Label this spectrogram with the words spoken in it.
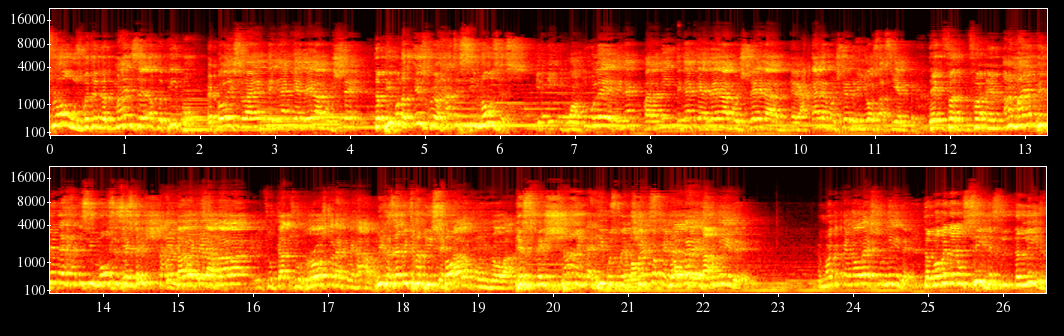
flows within the mindset of the people. El pueblo de Israel tenía que ver a Moisés. The people of Israel had to see Moses. Cuando tú lees, tenía- para mí tenía que ver a Moisés, la, la cara de Moisés brillosa siempre. They, for, for, in my opinion, they had to see Moses' shining. cada que él time. hablaba, su, ca- su rostro reflejaba. Because every time he spoke, his face shined that he was with El momento Jesus. que no el momento que no ve su líder, The moment they don't see his, the leader,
